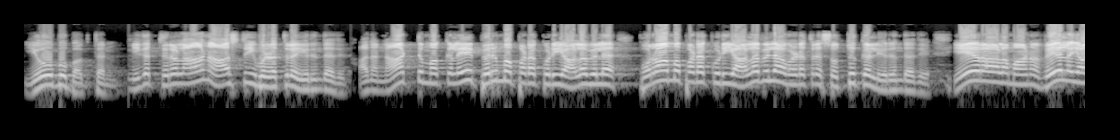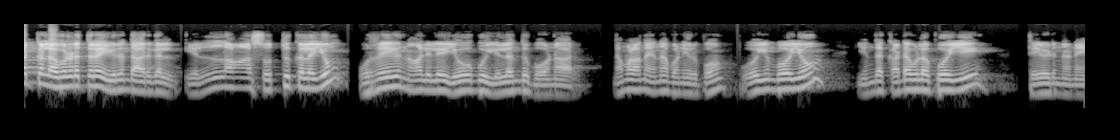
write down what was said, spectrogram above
யோபு பக்தன். மிக திரளான ஆஸ்தி இவரிடத்துல இருந்தது. அந்த நாட்டு மக்களே பெருமைப்படக்கூடிய அளவில் பொறாமப்படக்கூடிய அளவில் அவரிடத்துல சொத்துக்கள் இருந்தது. ஏராளமான வேலையாட்கள் அவரிடத்துல இருந்தார்கள். எல்லா சொத்துக்களையும் ஒரே நாளிலே யோபு இழந்து போனார். நம்மளாக தான் என்ன பண்ணியிருப்போம்? போயும் போயும் இந்த கடவுளை போய் தேடுனனே.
